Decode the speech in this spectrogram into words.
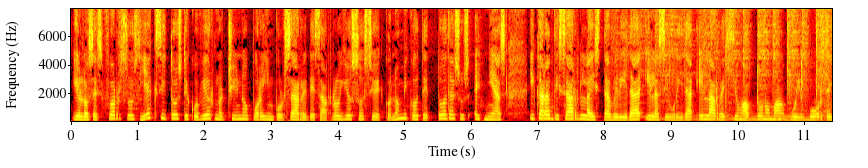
y los esfuerzos y éxitos del gobierno chino por impulsar el desarrollo socioeconómico de todas sus etnias y garantizar la estabilidad y la seguridad en la región autónoma uigur de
